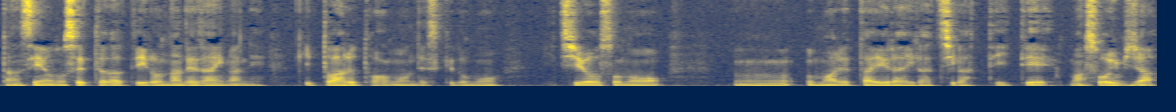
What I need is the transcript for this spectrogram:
男性用のセッタだっていろんなデザインがねきっとあるとは思うんですけども一応そのうん生まれた由来が違っていてまあそういう意味じゃ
